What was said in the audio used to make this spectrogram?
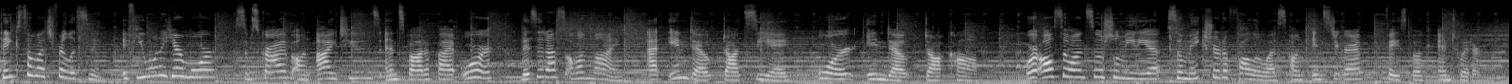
Thanks so much for listening. If you want to hear more, subscribe on iTunes and Spotify or visit us online at indoubt.ca or indoubt.com. We're also on social media, so make sure to follow us on Instagram, Facebook, and Twitter.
